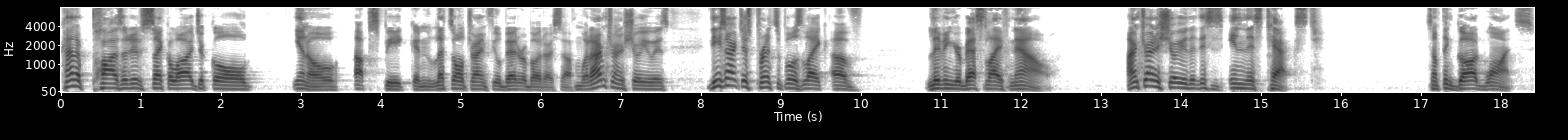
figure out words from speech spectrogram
kind of positive, psychological, you know, upspeak, and let's all try and feel better about ourselves. And what I'm trying to show you is these aren't just principles like of living your best life now. I'm trying to show you that this is in this text, something God wants.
